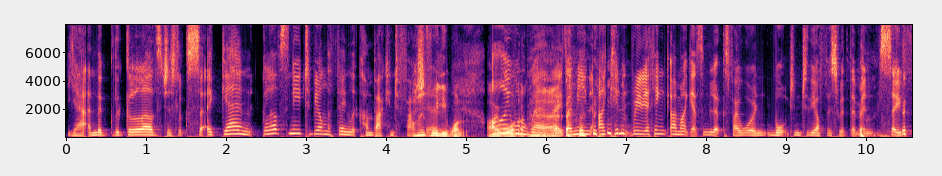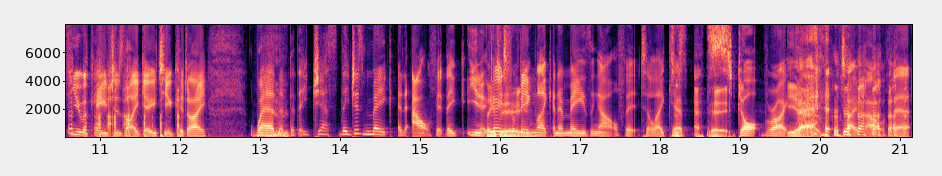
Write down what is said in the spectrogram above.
Yeah, and the the gloves just look so. Again, gloves need to be on the thing that come back into fashion. I really want. I, I, want to wear those. I mean, I couldn't really. I think I might get some looks if I wore and walked into the office with them. And so few occasions that I go to could I wear them. But they just they just make an outfit. They you know it They goes from being like an amazing outfit to like Just a epic. stop right Yeah. there type outfit.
